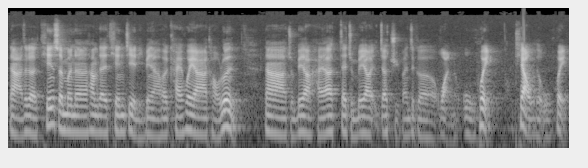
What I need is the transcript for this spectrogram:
那这个天神们呢，他们在天界里面啊会开会啊讨论。那准备要还要再准备要要举办这个晚舞会，跳舞的舞会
